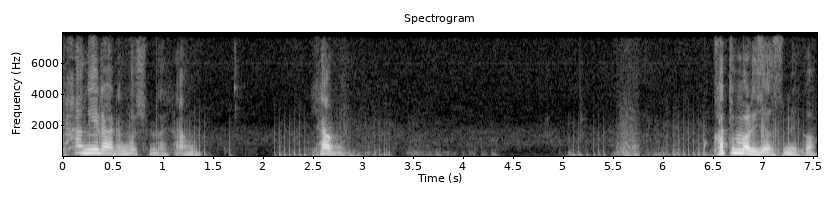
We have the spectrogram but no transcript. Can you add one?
향이라는 것입니다. 향. 향. 같은 말이지 않습니까?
